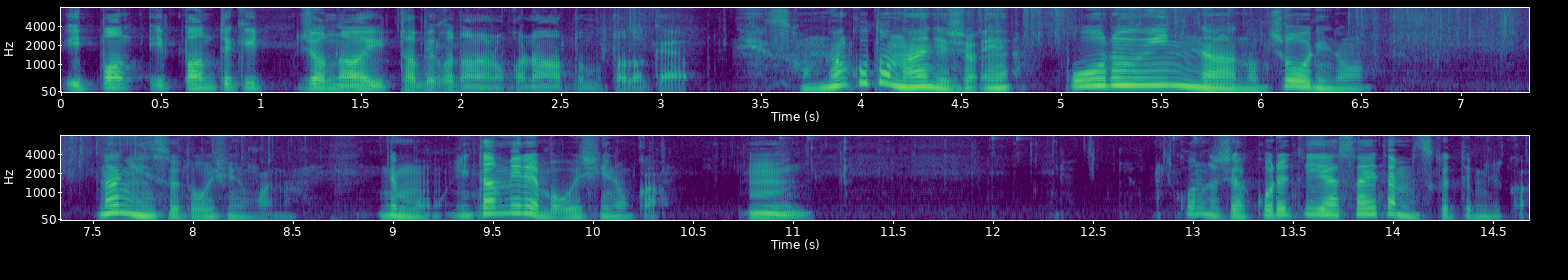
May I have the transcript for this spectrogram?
一般一般的じゃない食べ方なのかなと思っただけ。えそんなことないでしょ。えポールウインナーの調理の何にすると美味しいのかな？でも炒めれば美味しいのか。うん。今度じゃあこれで野菜炒め作ってみるか。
